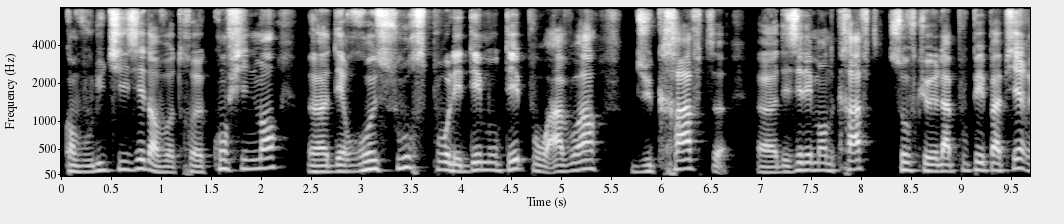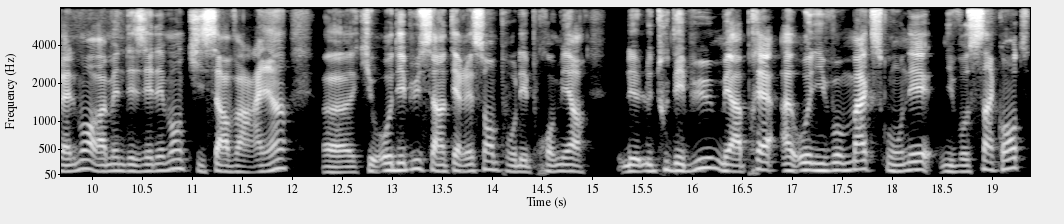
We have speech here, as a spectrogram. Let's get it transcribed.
quand vous l'utilisez dans votre confinement euh, des ressources pour les démonter pour avoir du craft euh, des éléments de craft. Sauf que la poupée papier réellement ramène des éléments qui servent à rien euh, qui au début c'est intéressant pour les premières le, tout début. Mais après au niveau max où on est niveau 50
